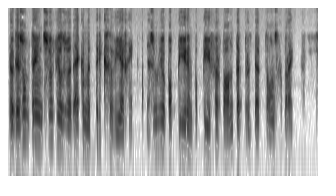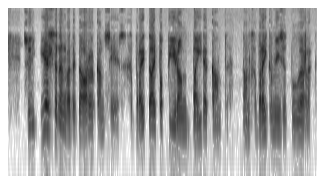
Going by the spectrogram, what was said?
Nou dis omtrent soveel as wat ek 'n matriek geweeg het. Dis hoeveel papier en papierverwante produkte ons gebruik. So die eerste ding wat ek daaroor kan sê is, gebruik daai papier aan beide kante, dan gebruik 'n mens dit behoorlik.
